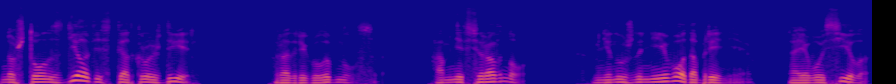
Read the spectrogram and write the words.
Но что он сделает, если ты откроешь дверь? Родриго улыбнулся. А мне все равно. Мне нужно не его одобрение, а его сила.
